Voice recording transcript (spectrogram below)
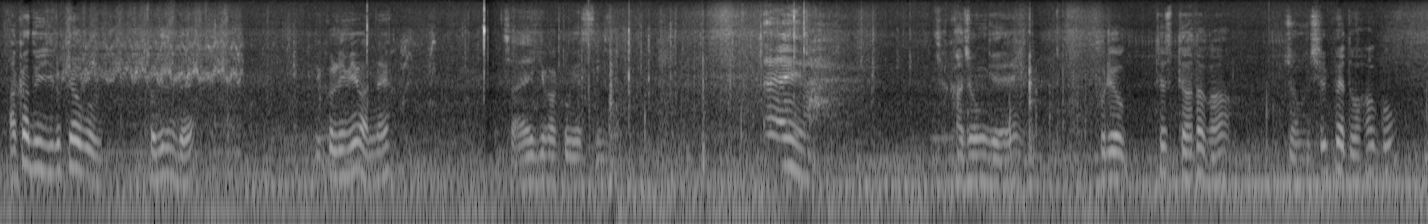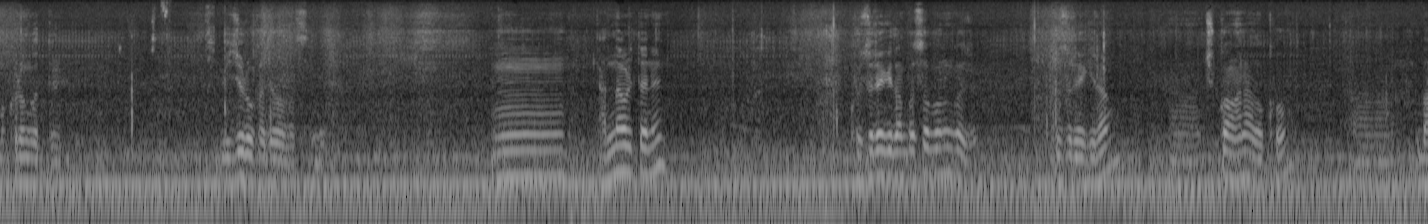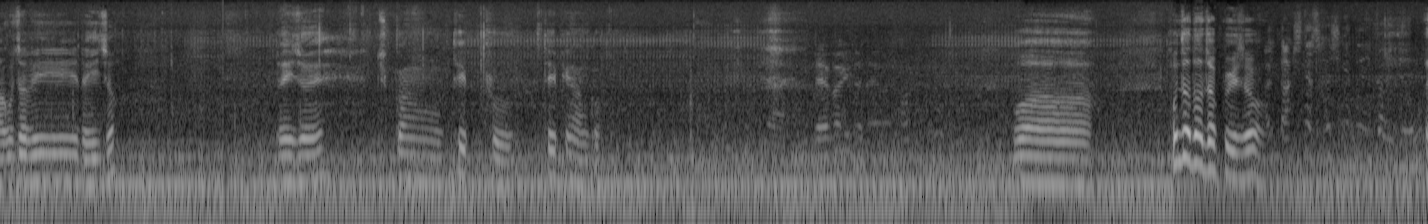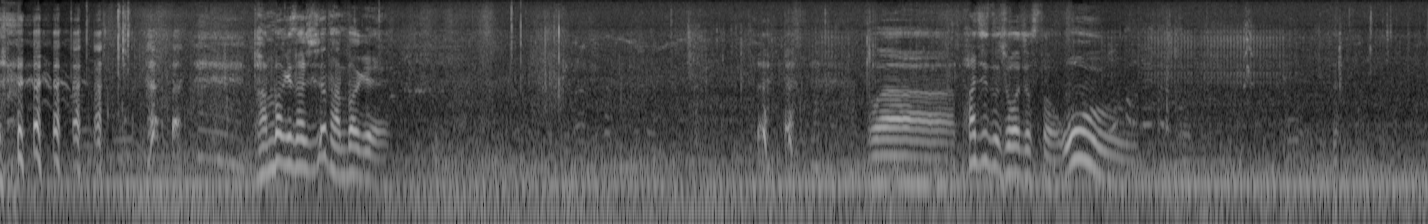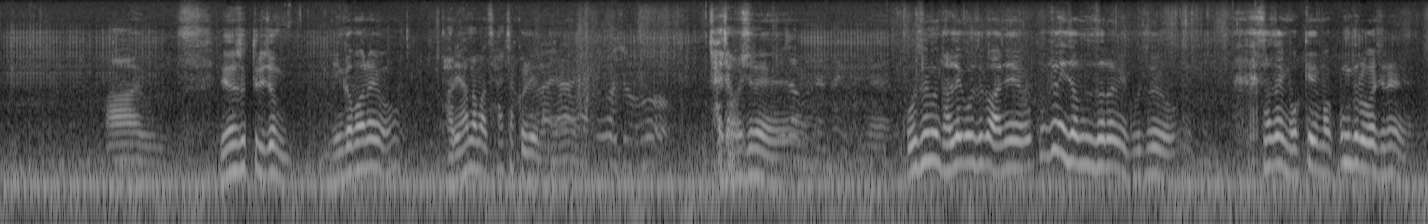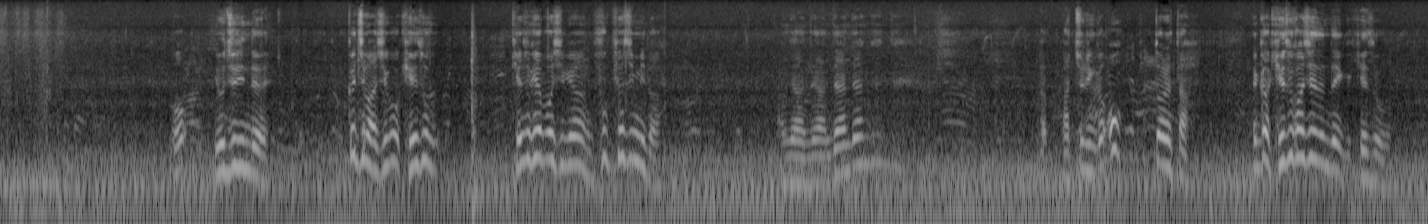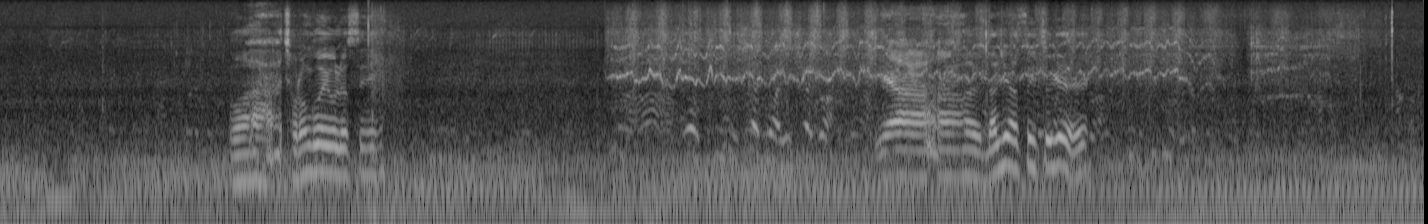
아까도 이렇게 하고 저기는데 밑걸림이 맞나요? 자 애기 바꾸겠습니다. 에이 자 가져온 게 부력 테스트 하다가 좀 실패도 하고 뭐 그런 것들 위주로 가져와 봤습니다. 음안 나올 때는 구슬레기도 한번 써보는 거죠. 구슬레기랑 어, 축광 하나 놓고 어, 마구잡이 레이저? 레이저에 축광 테이프 테이핑한 거 대박이다 대박 와 혼자 다 잡고 계셔. 낚시대 사시겠다니까 이제 단박에 사시죠 단박에. 와 파지도 좋아졌어. 오 아유 이 녀석들이 좀 민감하네요. 다리 하나만 살짝 야야 뽑아줘. 잘 잡으시네. 네. 고수는 달래 고수가 아니에요. 꾸준히 잡는 사람이 고수요. 사장님 어깨에 막 뽕 들어가시네. 어? 요줄인데 끊지 마시고 계속 계속 해보시면 훅 펴집니다. 안돼 안돼 안돼 안돼 안돼 아, 밧줄인가? 어? 떨었다. 그러니까 계속 하셔야 된다니까 계속. 와 저런 거에 걸렸으니 이야 난리 났어 이쪽에.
